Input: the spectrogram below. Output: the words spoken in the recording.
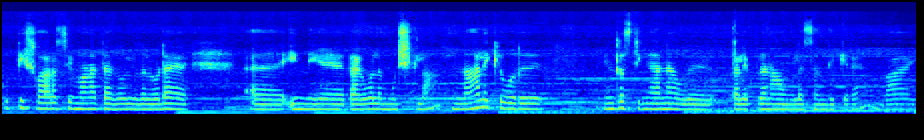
குட்டி சுவாரஸ்யமான தகவல்களோட இன்றைய தகவலை முடிச்சுக்கலாம். நாளைக்கு ஒரு இன்ட்ரெஸ்டிங்கான ஒரு தலைப்பில் நான் உங்களை சந்திக்கிறேன். பாய்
